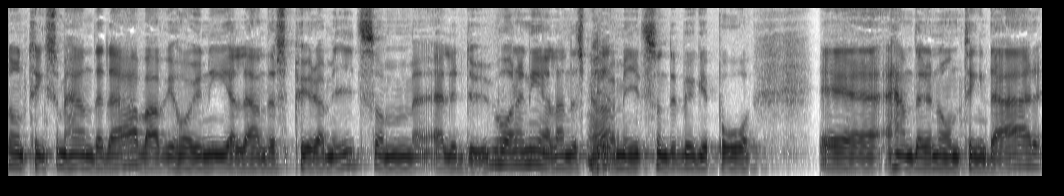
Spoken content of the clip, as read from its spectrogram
någonting som händer där. Va? Vi har ju en eländespyramid, som, eller du har en eländespyramid ja. som du bygger på. Eh, händer det någonting där?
